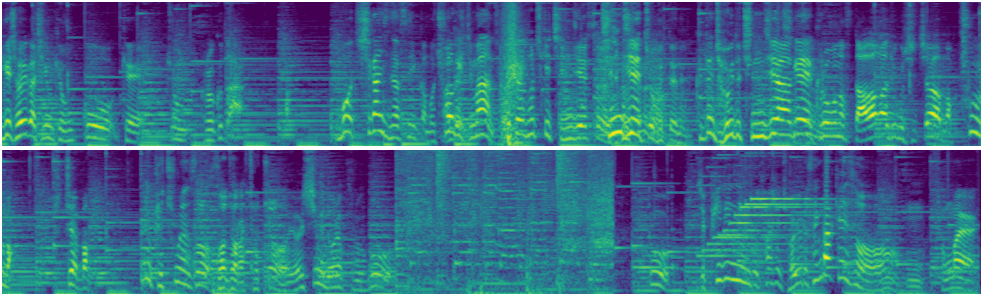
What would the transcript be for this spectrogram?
이게 저희가 지금 이렇게 웃고 이렇게 좀 그럴 것도 아, 뭐 시간이 지났으니까 뭐 추억이 있지만 그때 솔직히 진지했어요. 진지했죠 그때는. 그땐 저희도 진지하게. 그러고 나서 나와가지고 진짜 막 춤을 막 진짜 막 이렇게 추면서 부서져라 쳤죠. 어, 열심히 노래 부르고 또 이제 PD님도 사실 저희를 생각해서 음. 정말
